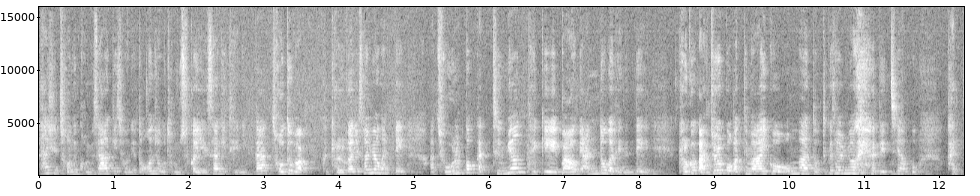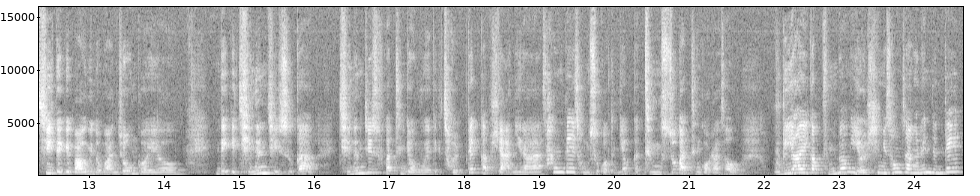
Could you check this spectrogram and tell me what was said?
사실 저는 검사하기 전에도 어느 정도 점수가 예상이 되니까 저도 막 그 결과를 설명할 때 아, 좋을 것 같으면 되게 마음이 안도가 되는데 결과가 안 좋을 것 같으면 아 이거 엄마한테 어떻게 설명해야 되지 하고 같이 되게 마음이 너무 안 좋은 거예요. 근데 이게 지능 지수가 지능 지수 같은 경우에는 절대값이 아니라 상대 점수거든요. 그러니까 등수 같은 거라서 우리 아이가 분명히 열심히 성장을 했는데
